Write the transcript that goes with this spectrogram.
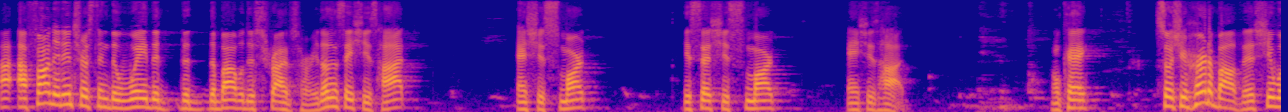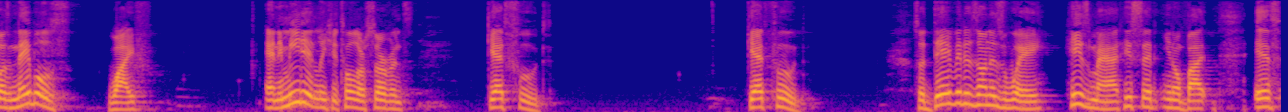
I found it interesting the way that the, the Bible describes her. It doesn't say she's hot and she's smart. It says she's smart and she's hot. Okay? So she heard about this. She was Nabal's wife. And immediately she told her servants, get food. Get food. So David is on his way. He's mad. He said, you know, by, if,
